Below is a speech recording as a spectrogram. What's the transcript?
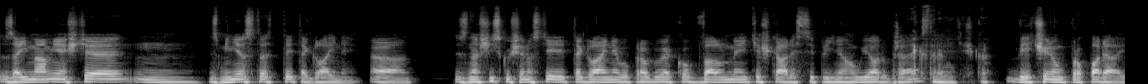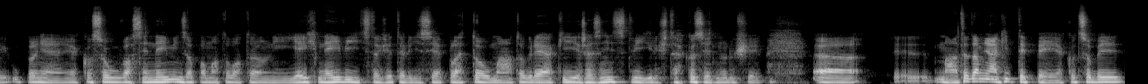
zajímá mě ještě, mm, zmínil jste ty tagliny. Eh, z naší zkušenosti tagline je opravdu jako velmi těžká disciplína ho udělat dobře. Extrémně těžká. Většinou propadají úplně, jako jsou vlastně nejméně zapamatovatelný, je jich nejvíc, takže ty lidi si je pletou, má to kde jaký řeznictví, když to jako zjednoduším. Uh, máte tam nějaký typy, jako co by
